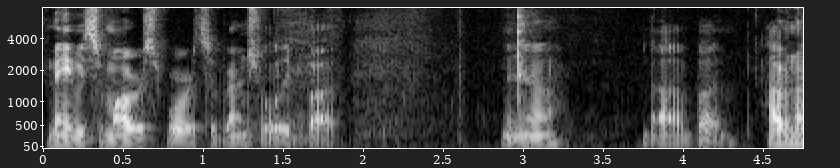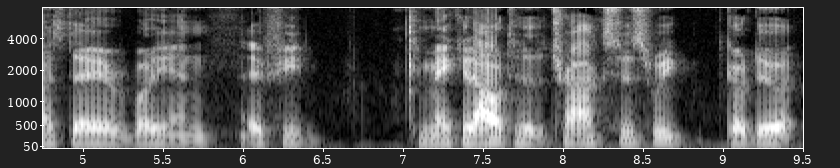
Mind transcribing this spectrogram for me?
maybe some other sports eventually. But you know, uh, but have a nice day, everybody, and if you can make it out to the tracks this week, go do it.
